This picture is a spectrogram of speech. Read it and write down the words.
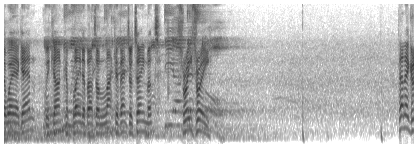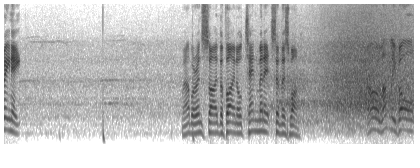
Underway again. We can't complain about a lack of entertainment. Mattia 3-3. Pellegrini. Well, we're inside the final 10 minutes in this one. Oh, lovely ball.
